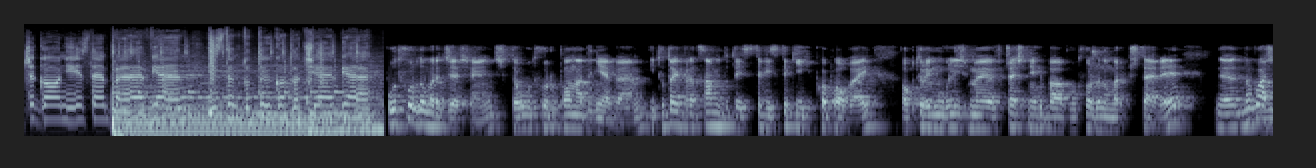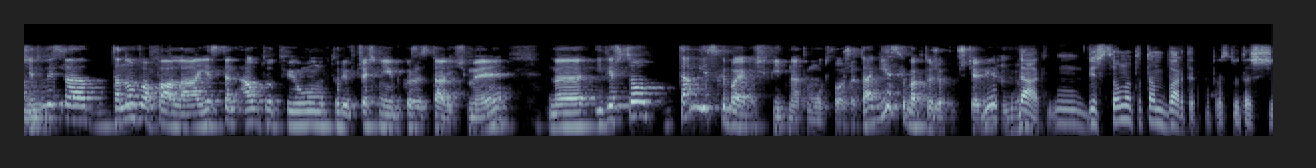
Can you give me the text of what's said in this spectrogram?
Niczego nie jestem pewien. Jestem tu tylko dla ciebie. Utwór numer 10 to utwór Ponad Niebem. I tutaj wracamy do tej stylistyki hip-hopowej, o której mówiliśmy wcześniej chyba w utworze numer 4. E, No właśnie, tu jest ta, ta nowa fala, jest ten autotune, który wcześniej wykorzystaliśmy E, i wiesz co, tam jest chyba jakiś fit na tym utworze, tak? Jest chyba ktoś oprócz ciebie? Tak, mm, wiesz co, no to tam Bartek po prostu też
